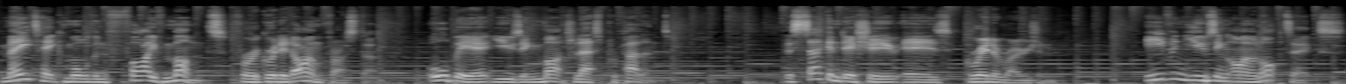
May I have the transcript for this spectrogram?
may take more than 5 months for a gridded ion thruster, albeit using much less propellant. The second issue is grid erosion. Even using ion optics,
